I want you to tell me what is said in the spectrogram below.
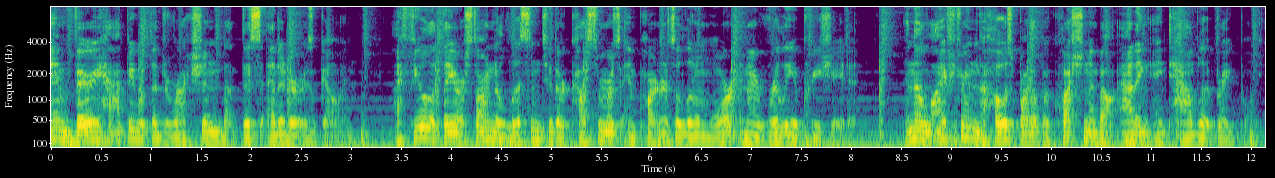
I am very happy with the direction that this editor is going. I feel that they are starting to listen to their customers and partners a little more and I really appreciate it. In the live stream, the host brought up a question about adding a tablet breakpoint.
